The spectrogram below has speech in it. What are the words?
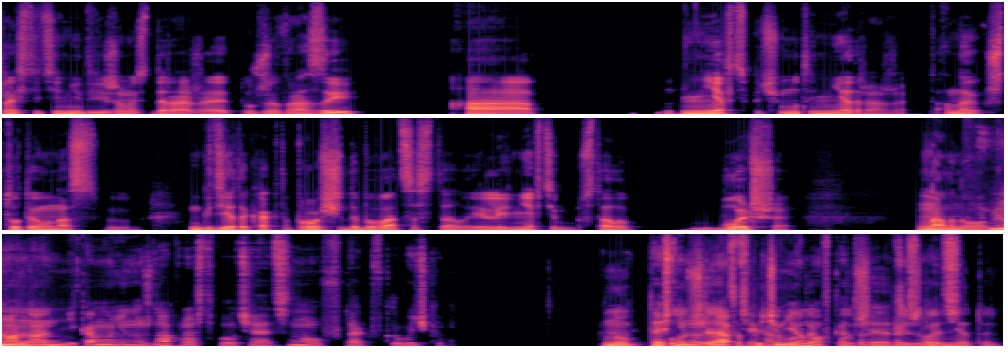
простите, недвижимость дорожает уже в разы, а нефть почему-то не дорожает. Она что-то у нас э, где-то как-то проще добываться стало, или нефти стало больше намного, Но да? она никому не нужна просто, получается, ну, в- так, в кавычках. Ну, То есть не нужна в получается, тех почему объемах, так получается, что нету?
